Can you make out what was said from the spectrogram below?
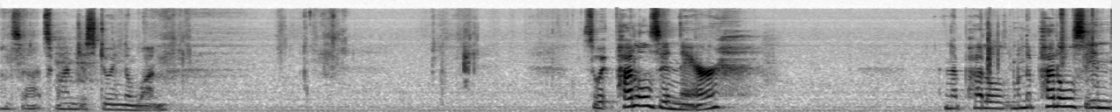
And so that's why I'm just doing the one. So it puddles in there. And the puddle, when the puddles in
